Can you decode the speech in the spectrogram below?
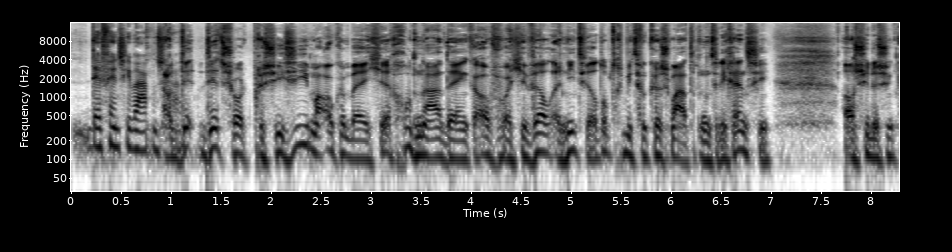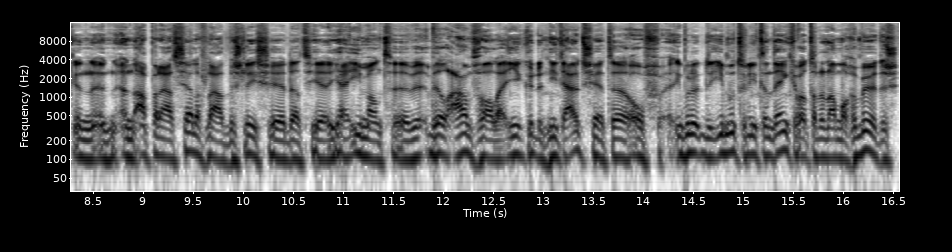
defensiewapens Nou, gaat? dit, dit soort precisie, maar ook een beetje goed nadenken over wat je wel en niet wilt op het gebied van kunstmatige intelligentie. Als je dus een, een, een apparaat zelf laat beslissen dat je, jij iemand wil aanvallen en je kunt het niet uitzetten, of ik bedoel, je moet er niet aan denken wat er dan allemaal gebeurt. Dus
